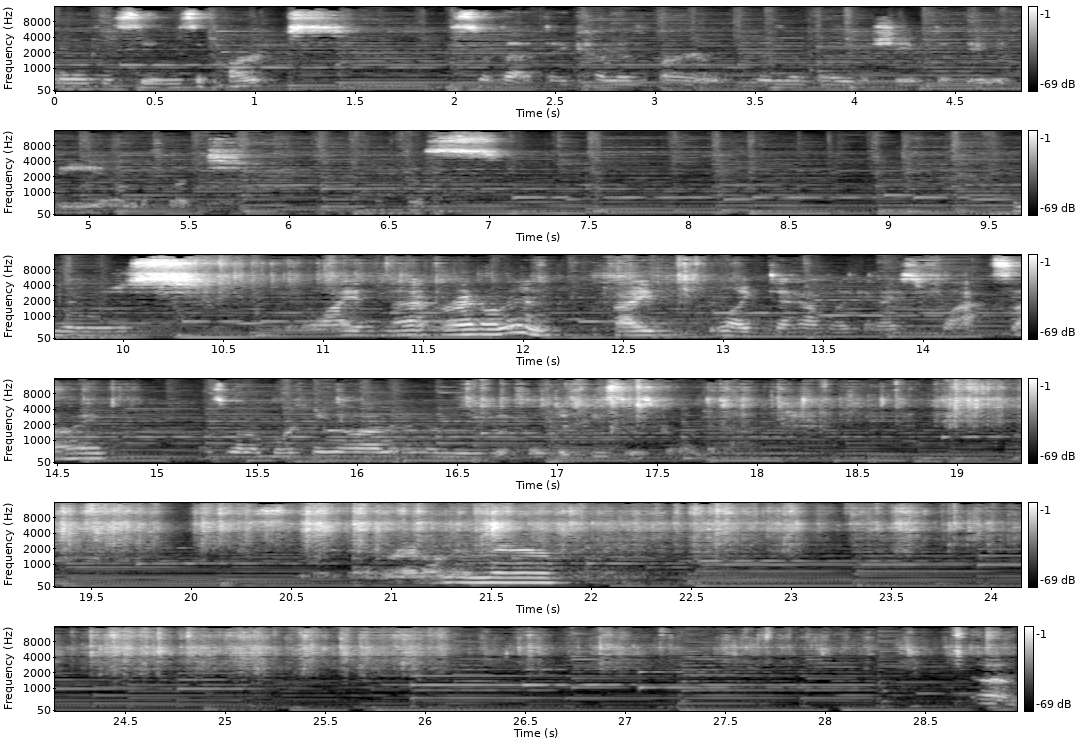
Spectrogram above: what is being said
pull the seams apart so that they kind of are resembling the shape that they would be on the foot, like this. And then you just slide that right on in. I like to have like a nice flat side. That's what I'm working on, and then the folded pieces go in the back. Right on in there. um,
